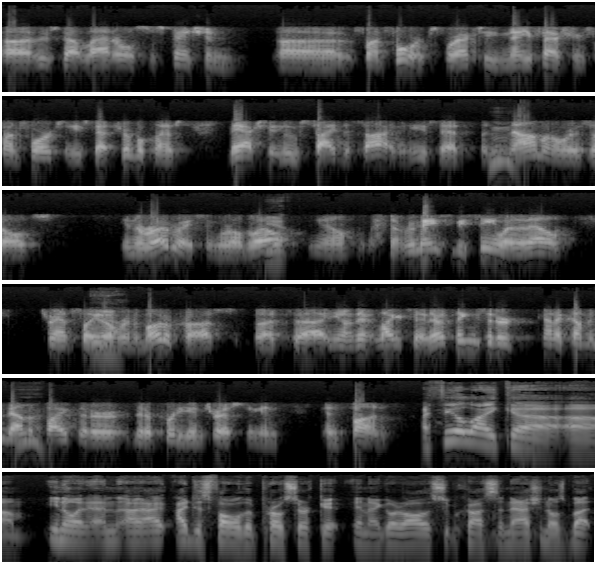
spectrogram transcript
uh, who's got lateral suspension uh, front forks. We're actually manufacturing front forks, and he's got triple clamps. They actually move side to side, and he's had phenomenal results in the road racing world. Well, you know, it remains to be seen whether that'll translate Yeah. over into motocross. But uh, you know, like I said, there are things that are kind of coming down the pipe that are that are pretty interesting and and fun. I feel like uh, um, you know, and, and I, I just follow the pro circuit and I go to all the supercrosses and nationals, but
